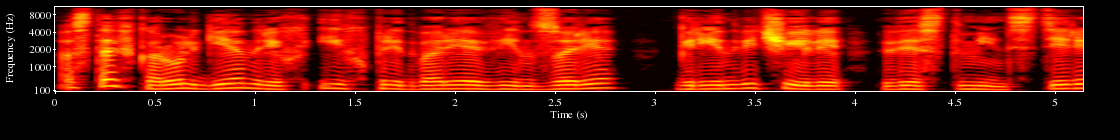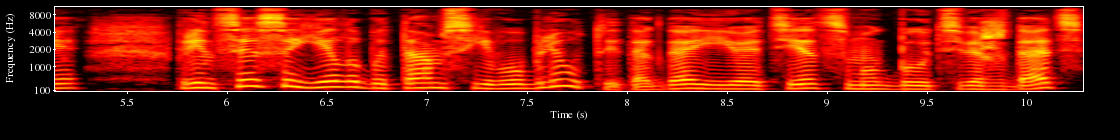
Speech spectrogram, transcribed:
Оставь король Генрих их при дворе в Винзоре, Гринвиче или Вестминстере, принцесса ела бы там с его блюд, и тогда ее отец мог бы утверждать,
